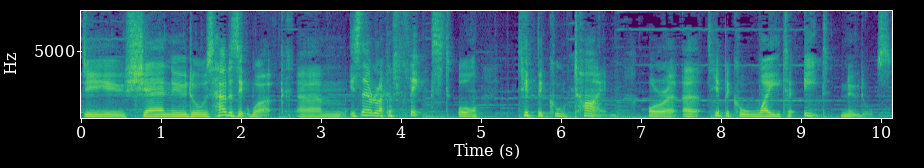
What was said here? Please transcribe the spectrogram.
Do you share noodles? How does it work? Um, is there like a fixed or typical time or a, a typical way to eat noodles?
